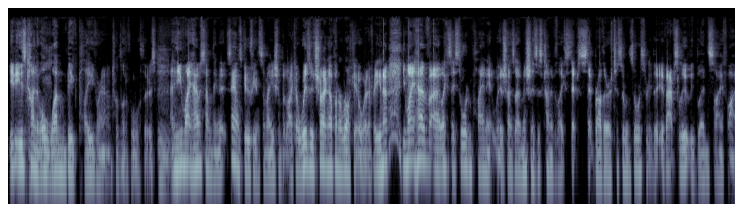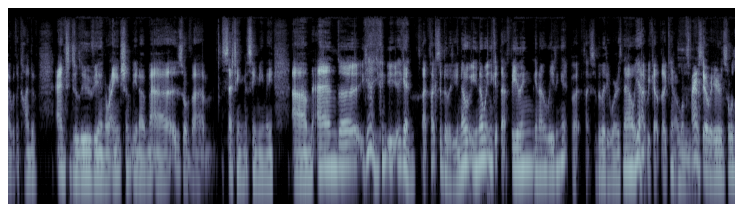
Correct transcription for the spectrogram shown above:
It is kind of all Mm. one big playground to a lot of authors. Mm. And you might have something that sounds goofy in summation, but like a wizard showing up on a rocket or whatever, you know? You might have, uh, like I say, Sword and Planet, which, as I mentioned, is this kind of like step step brother to Sword and Sorcery that it absolutely blends sci fi with a kind of antediluvian or ancient, you know, uh, sort of um, setting, seemingly. Um, and uh, yeah, you can again that flexibility. You know, you know when you get that feeling, you know, reading it, but flexibility. Whereas now, yeah, we got like you know, what's Mm. fantasy over here and sword,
